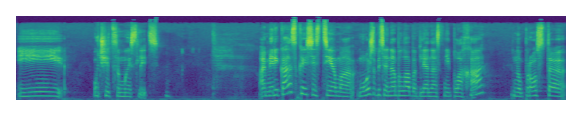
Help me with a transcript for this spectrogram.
и учиться мыслить. Американская система, может быть, она была бы для нас неплоха, но просто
